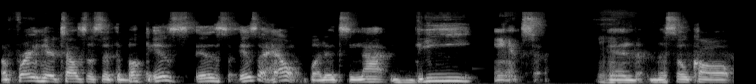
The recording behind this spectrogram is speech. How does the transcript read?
a frame here tells us that the book is is is a help, but it's not the answer. Mm-hmm. And the so-called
